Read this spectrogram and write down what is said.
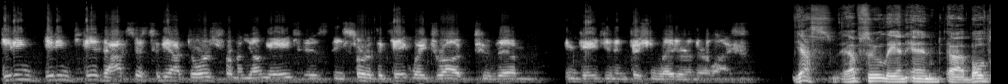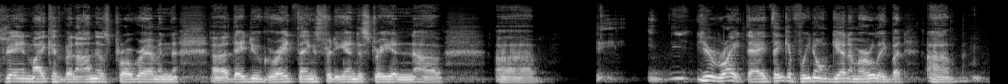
getting getting kids access to the outdoors from a young age is the sort of the gateway drug to them engaging in fishing later in their life. Yes, absolutely, and and uh, both Jay and Mike have been on this program, and uh, they do great things for the industry. And uh, uh you're right. I think if we don't get them early, but um,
